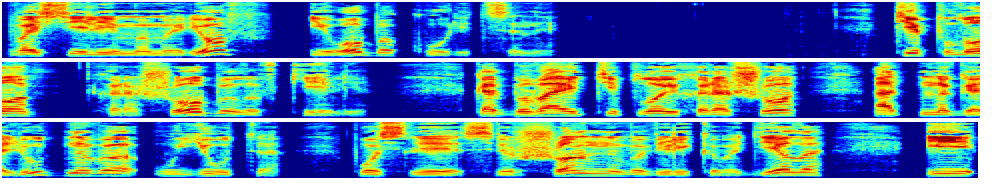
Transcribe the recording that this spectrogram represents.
Василий Мамырев и оба Курицыны. Тепло, хорошо было в келье, как бывает тепло и хорошо от многолюдного уюта после свершенного великого дела и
